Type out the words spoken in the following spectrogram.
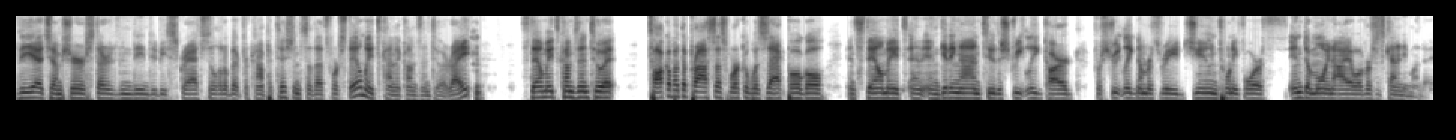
the itch, I'm sure, started needing to be scratched a little bit for competition. So that's where stalemates kind of comes into it, right? stalemates comes into it. Talk about the process working with Zach Bogle and stalemates and, and getting on to the Street League card for Street League number three, June 24th in Des Moines, Iowa versus Kennedy Monday.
